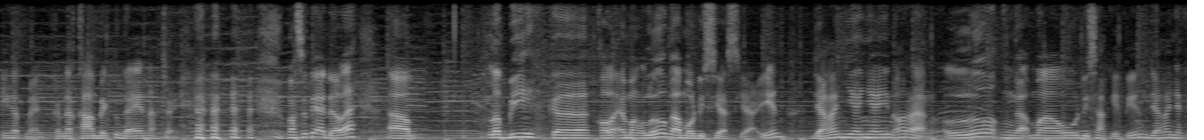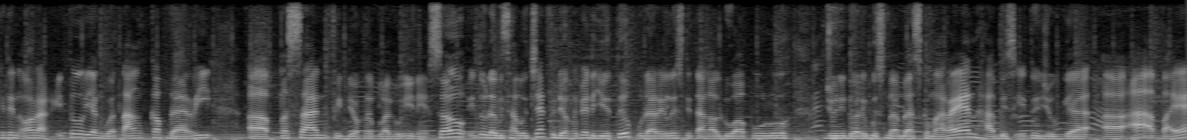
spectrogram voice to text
Ingat men kena comeback tuh nggak enak coy. Maksudnya adalah um, lebih ke kalau emang lo nggak mau disia-siain jangan nyanyain orang. Lo nggak mau disakitin jangan nyakitin orang. Itu yang gue tangkap dari uh, pesan video klip lagu ini. So itu udah bisa lu cek video klipnya di YouTube udah rilis di tanggal 20 Juni 2019 kemarin. Habis itu juga uh, apa ya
